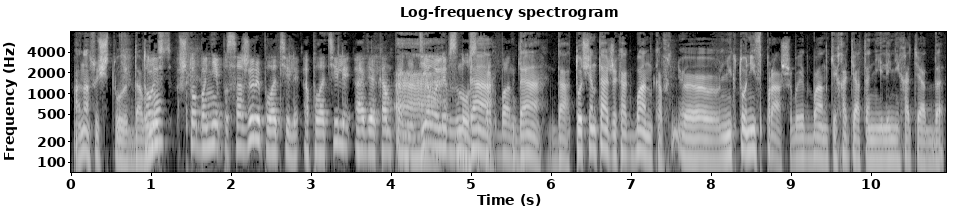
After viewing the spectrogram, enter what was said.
Она существует давно. То есть, чтобы не пассажиры платили, а платили авиакомпании, а, делали взносы, да, как банки. Да, да. Точно так же, как банков, э, никто не спрашивает банки, хотят они или не хотят, да.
